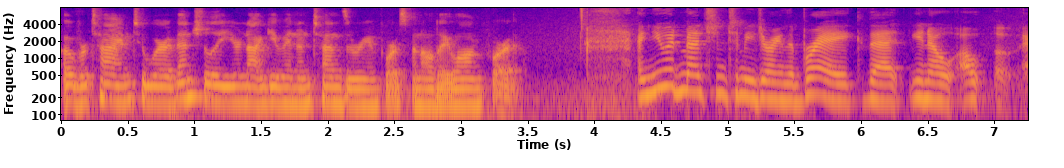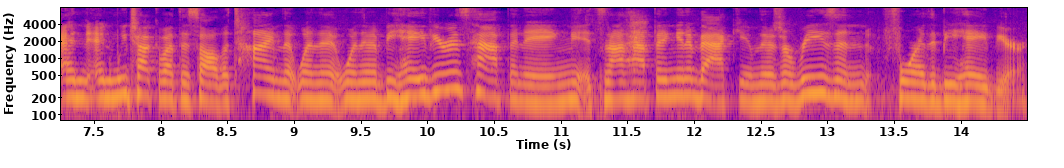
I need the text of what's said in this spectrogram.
over time to where eventually you're not giving them tons of reinforcement all day long for it and you had mentioned to me during the break that you know, oh, oh, and and we talk about this all the time that when the when the behavior is happening, it's not happening in a vacuum. There's a reason for the behavior,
